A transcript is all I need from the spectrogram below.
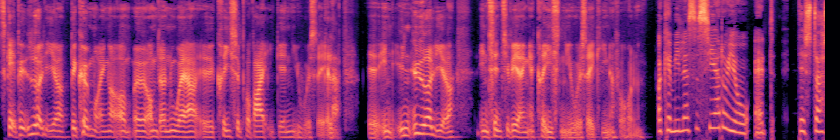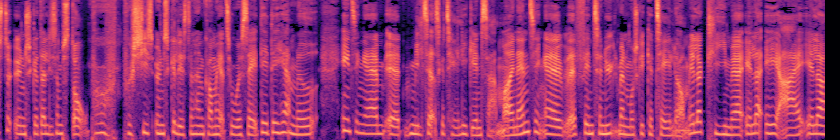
skabe yderligere bekymringer om, øh, om der nu er øh, krise på vej igen i USA, eller øh, Øh, en, en yderligere intensivering af krisen i USA-Kina-forholdet. Og Camilla, så siger du jo, at det største ønske, der ligesom står på, på Xi's ønskeliste, når han kommer her til USA, det er det her med, en ting er, at militæret skal tale igen sammen, og en anden ting er at fentanyl, man måske kan tale om, eller klima, eller AI, eller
